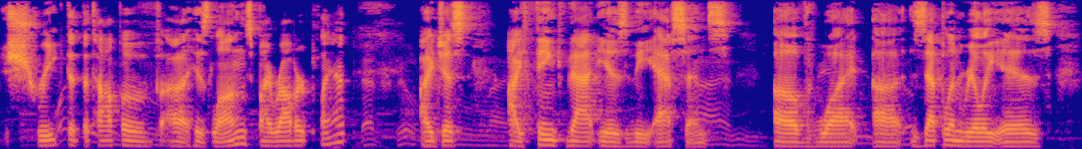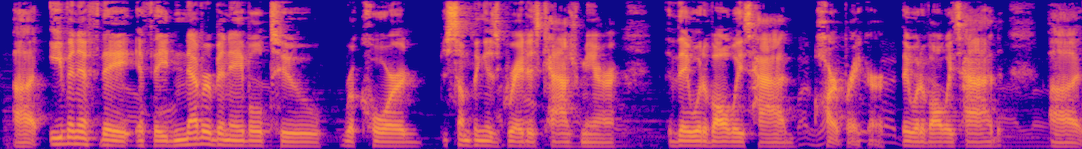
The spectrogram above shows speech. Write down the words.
shrieked at the top of uh, his lungs by Robert Plant. I just, I think that is the essence of what uh, Zeppelin really is. Uh, even if they if they'd never been able to record something as great as Kashmir, they would have always had Heartbreaker. They would have always had uh,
